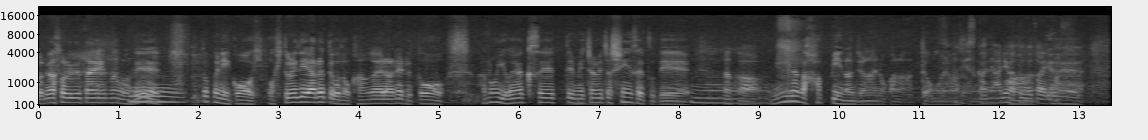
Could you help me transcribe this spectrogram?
それは。それで大変なのでうん。特にこうお一人でやるってことを考えられるとあの予約制ってめちゃめちゃ親切でうん。なんかみんながハッピーなんじゃないのかなって思いますね。そうですかね。ありがとうございます。はええ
